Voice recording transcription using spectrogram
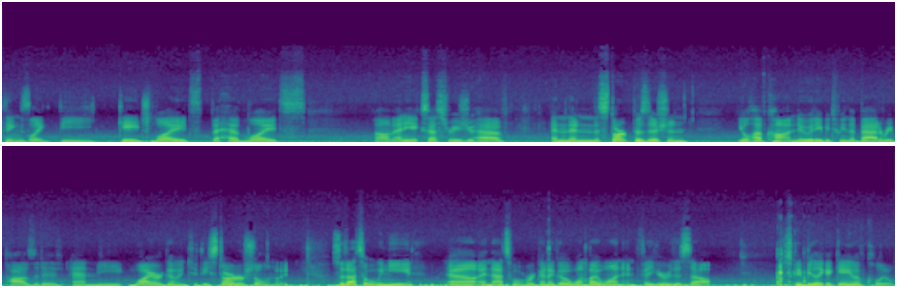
things like the gauge lights, the headlights, um, any accessories you have. And then in the start position, you'll have continuity between the battery positive and the wire going to the starter solenoid. So that's what we need, uh, and that's what we're going to go one by one and figure this out. It's going to be like a game of Clue.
